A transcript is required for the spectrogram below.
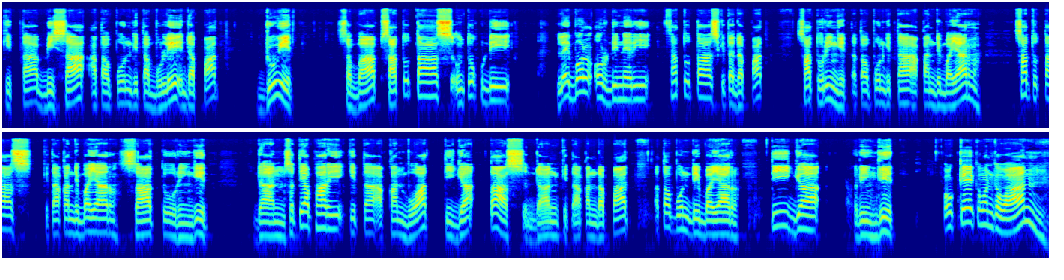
Kita bisa ataupun kita boleh dapat duit. Sebab satu tas untuk di label ordinary satu tas kita dapat satu ringgit ataupun kita akan dibayar satu tas kita akan dibayar satu ringgit. Dan setiap hari kita akan buat tiga tas dan kita akan dapat ataupun dibayar tiga ringgit. Oke kawan-kawan.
